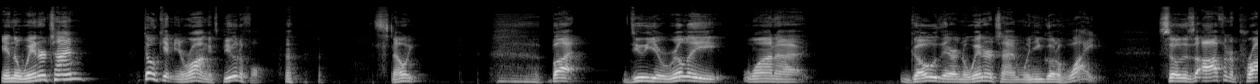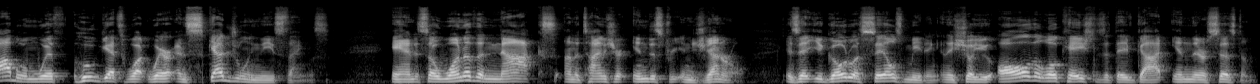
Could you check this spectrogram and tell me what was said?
in the wintertime, don't get me wrong, it's beautiful. snowy. But do you really want to go there in the wintertime when you go to Hawaii? So there's often a problem with who gets what where and scheduling these things. And so one of the knocks on the timeshare industry in general is that you go to a sales meeting and they show you all the locations that they've got in their system.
